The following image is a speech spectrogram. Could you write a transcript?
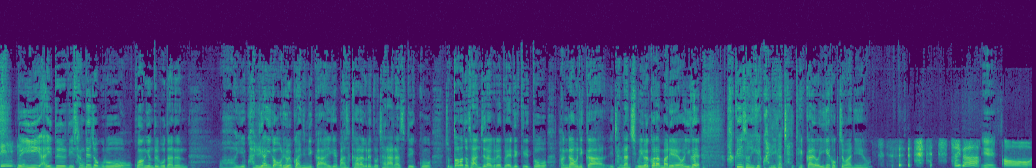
네, 근데 네. 이 아이들이 상대적으로 고학년들보다는 와, 이게 관리하기가 어려울 거 아닙니까? 이게 마스크 하라 그래도 잘 안 할 수도 있고, 좀 떨어져서 앉으라 그래도 애들끼리 또 반가우니까 이 장난치고 이럴 거란 말이에요. 이게 학교에서 이게 관리가 잘 될까요? 이게 걱정 아니에요? 저희가 예. 어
